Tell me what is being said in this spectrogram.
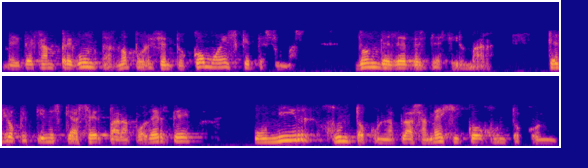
me dejan preguntas, ¿no? Por ejemplo, ¿cómo es que te sumas? Dónde debes de firmar, qué es lo que tienes que hacer para poderte unir junto con la Plaza México, junto con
